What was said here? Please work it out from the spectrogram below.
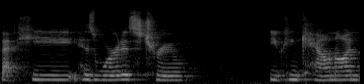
That he his word is true. You can count on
